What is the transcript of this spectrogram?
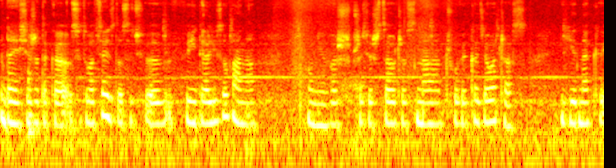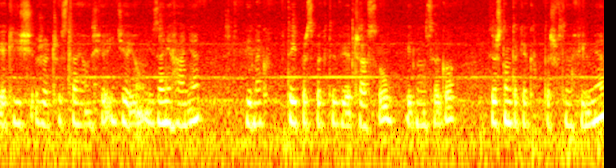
Wydaje się, że taka sytuacja jest dosyć e, wyidealizowana, ponieważ przecież cały czas na człowieka działa czas i jednak jakieś rzeczy stają się i dzieją i zaniechanie jednak tej perspektywie czasu biegnącego, zresztą tak jak też w tym filmie,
